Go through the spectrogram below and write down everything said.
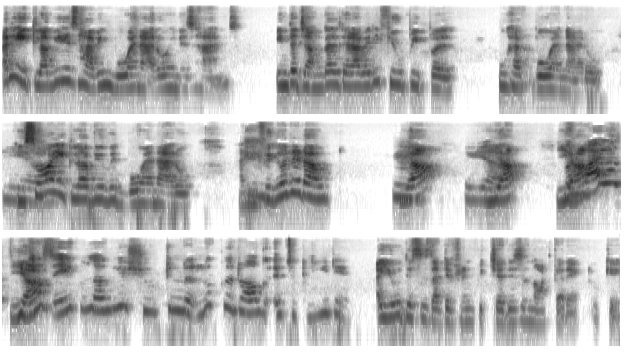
Are Eklavya is having bow and arrow in his hands. In the jungle, there are very few people who have bow and arrow. He saw Eklavya with bow and arrow, and he figured it out. Hmm. Yeah, Yeah. yeah, But yeah. why yeah. is Eklavya shooting the look the dog? It's bleeding. Ayo, this is a different picture. This is not correct. Okay,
